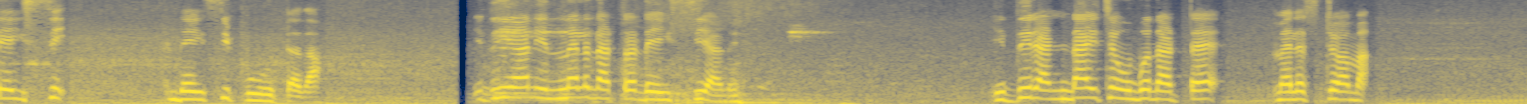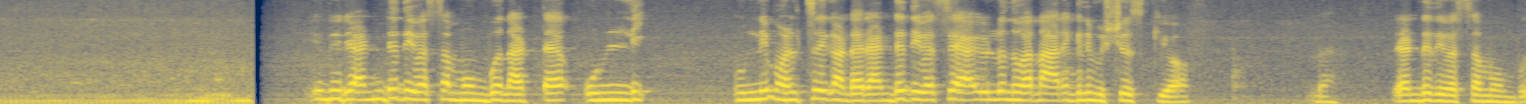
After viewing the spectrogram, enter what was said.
ഡെയ്സി. ഡെയ്സി പൂവിട്ടതാ. ഇത് ഞാൻ ഇന്നലെ നട്ട ഡെയ്സിയാണ്. ഇത് രണ്ടാഴ്ച മുമ്പ് നട്ട മെലസ്റ്റോമ. ഇത് രണ്ട് ദിവസം മുമ്പ് നട്ട ഉള്ളി. ഉള്ളി മുളച്ച് കണ്ടോ? രണ്ട് ദിവസമേ ആയുള്ളൂ എന്ന് പറഞ്ഞാൽ ആരെങ്കിലും വിശ്വസിക്കുമോ രണ്ട് ദിവസം മുമ്പ്.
